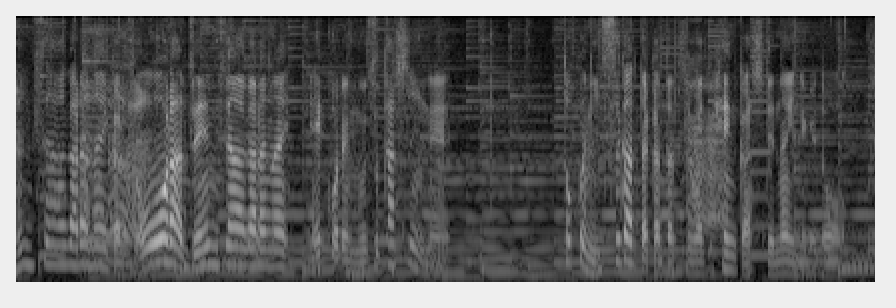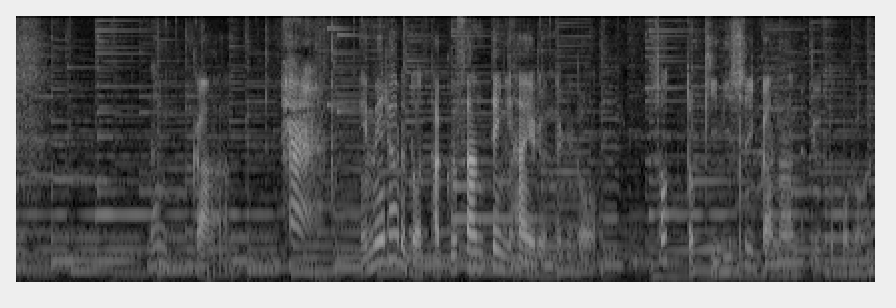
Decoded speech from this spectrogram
全然上がらないからさ。ほら全然上がらない。えこれ難しいね。特に姿形は変化してないんだけど。なんかエメラルドはたくさん手に入るんだけどちょっと厳しいかなっていうところはある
